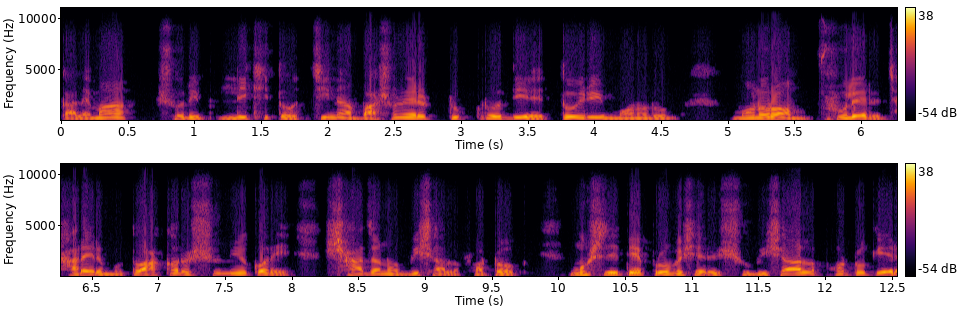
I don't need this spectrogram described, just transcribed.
কালেমা শরীফ লিখিত চীনা বাসনের টুকরো দিয়ে তৈরি মনোরম মনোরম ফুলের ঝাড়ের মতো আকর্ষণীয় করে সাজানো বিশাল ফটক। মসজিদে প্রবেশের সুবিশাল ফটকের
